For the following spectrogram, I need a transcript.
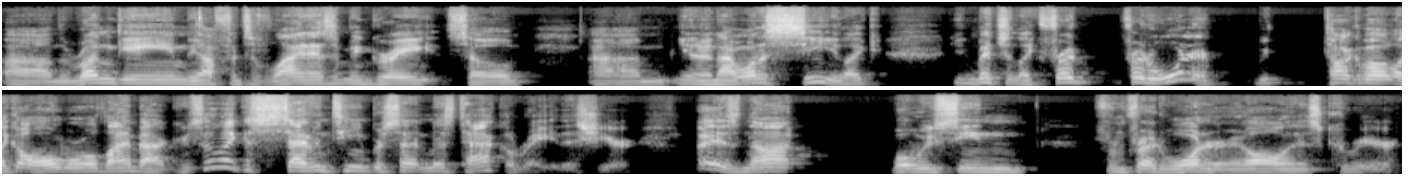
Uh, the run game, the offensive line hasn't been great. So um, you know, and I want to see like you mentioned, like Fred Fred Warner. We talk about like all world linebacker. He's like a 17% missed tackle rate this year. That is not what we've seen from Fred Warner at all in his career.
